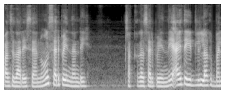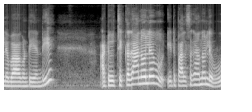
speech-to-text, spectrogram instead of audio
పంచదార వేసాను. సరిపోయిందండి. చక్కగా సరిపోయింది. అయితే ఇడ్లీలోకి భలే బాగుంటాయండి. అటు చిక్కగానో లేవు ఇటు పలసగానో లేవు.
